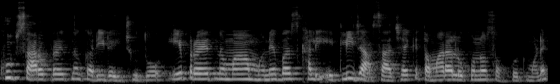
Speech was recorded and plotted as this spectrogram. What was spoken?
ખૂબ સારો પ્રયત્ન કરી રહી છું. તો એ પ્રયત્નમાં મને બસ ખાલી એટલી જ આશા છે કે તમારા લોકોનો સપોર્ટ મળે.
